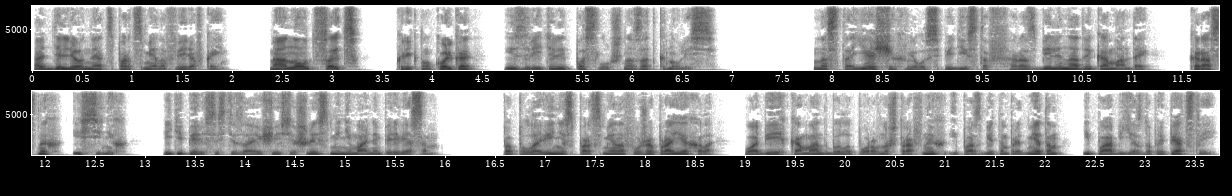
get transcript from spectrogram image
отделенной от спортсменов веревкой. «А ну, цыц!» — крикнул Колька, и зрители послушно заткнулись. Настоящих велосипедистов разбили на две команды — красных и синих, и теперь состязающиеся шли с минимальным перевесом. По половине спортсменов уже проехало, у обеих команд было поровну штрафных и по сбитым предметам, и по объезду препятствий.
